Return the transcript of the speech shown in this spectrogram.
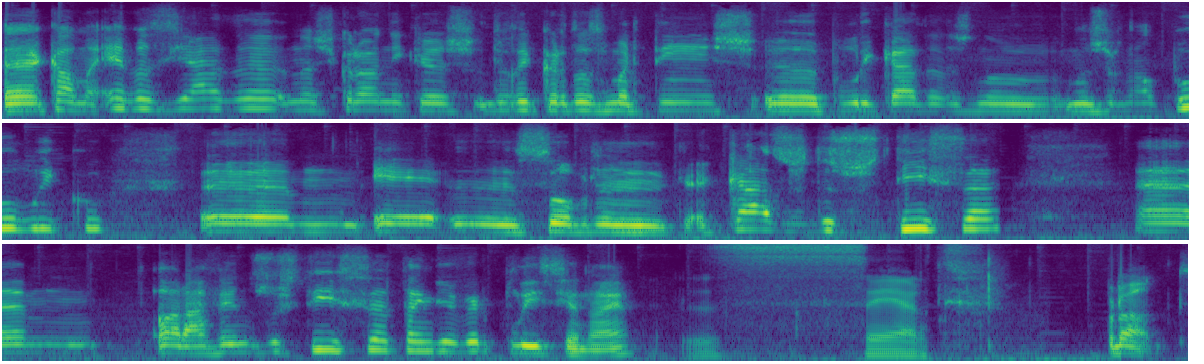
Uh, calma, é baseada nas crónicas de Rui Cardoso Martins, uh, publicadas no, no, Jornal Público. Uh, é sobre casos de justiça. ora, havendo justiça, tem de haver polícia, não é? Certo. Pronto.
